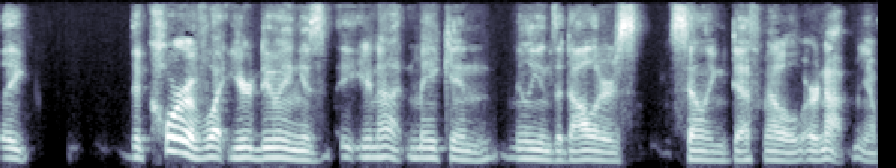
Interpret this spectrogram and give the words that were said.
like the core of what you're doing is you're not making millions of dollars selling death metal or not, you know,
